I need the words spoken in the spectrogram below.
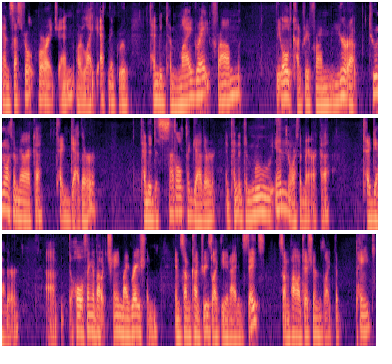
ancestral origin or like ethnic group tended to migrate from the old country, from Europe to North America together, tended to settle together, and tended to move in North America together. Um, the whole thing about chain migration in some countries like the United States, some politicians like to paint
